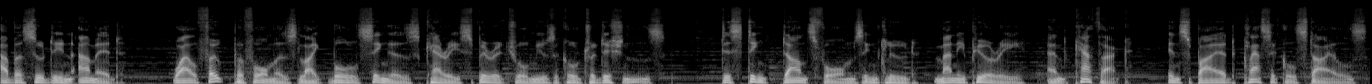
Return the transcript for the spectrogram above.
Abbasuddin Ahmed, while folk performers like Baul singers carry spiritual musical traditions. Distinct dance forms include Manipuri and Kathak, inspired classical styles.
